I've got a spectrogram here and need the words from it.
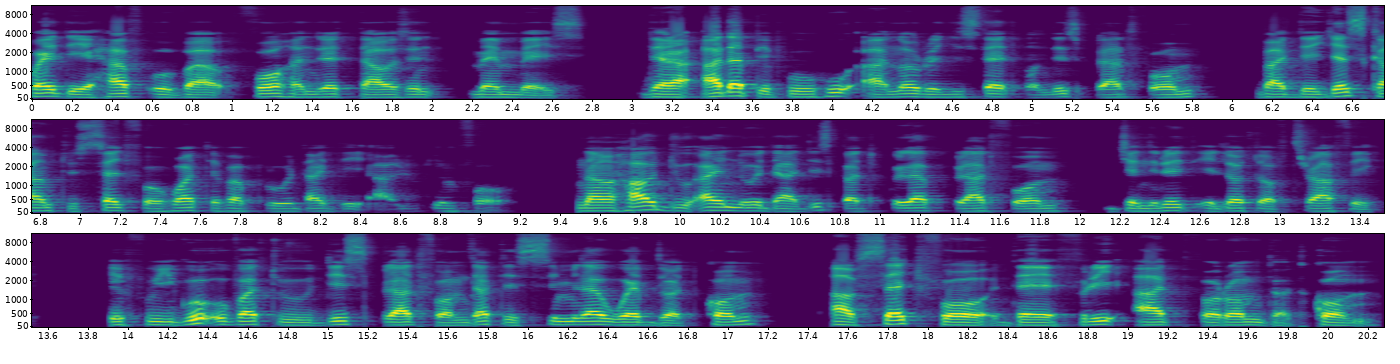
where they have over 400,000 members. There are other people who are not registered on this platform, but they just come to search for whatever product they are looking for. Now, how do I know that this particular platform generate a lot of traffic? If we go over to this platform that is similarweb.com, I've searched for the freeadforum.com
